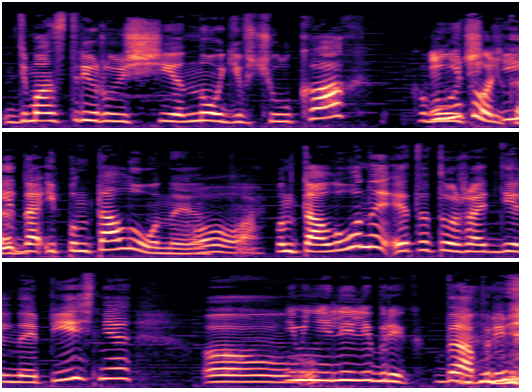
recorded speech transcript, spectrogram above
демонстрирующие ноги в чулках, И не каблучки, только. да, и панталоны. О, Панталоны это тоже отдельная песня. Э, имени Лили Брик. Да, при-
